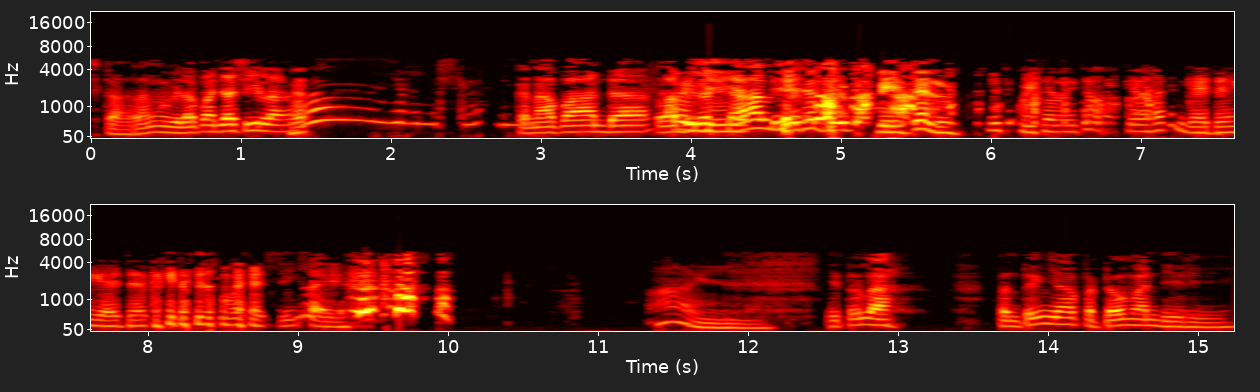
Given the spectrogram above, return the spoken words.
sekarang membela pancasila. Ah, iya benar sekali. kenapa anda Oh, labil iya, iya. sekali? Itu beda, beda loh. Itu beda loh. Itu khilafah kan nggak ada nggak ada kaitannya sama sila ya? Ah iya. Itulah pentingnya pedoman diri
